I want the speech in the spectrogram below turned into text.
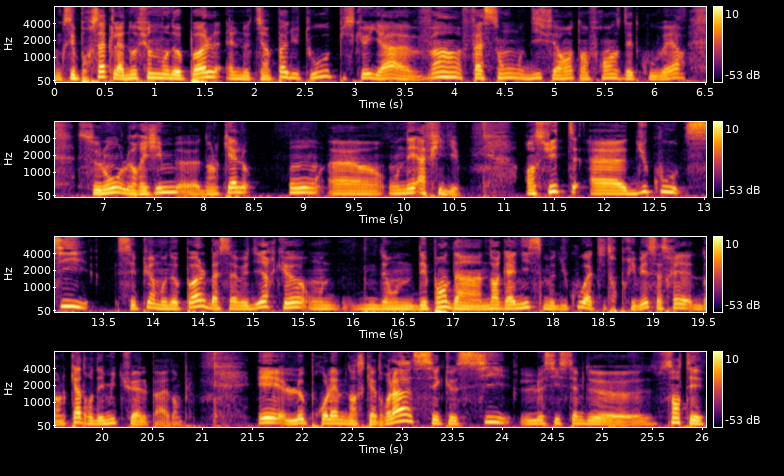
Donc c'est pour ça que la notion de monopole, elle ne tient pas du tout, puisqu'il y a 20 façons différentes en France d'être couvert selon le régime euh, dans lequel on, euh, on est affilié. Ensuite, euh, du coup, si c'est plus un monopole, bah, ça veut dire qu'on on dépend d'un organisme du coup à titre privé, ça serait dans le cadre des mutuelles par exemple. Et le problème dans ce cadre-là, c'est que si le système de santé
